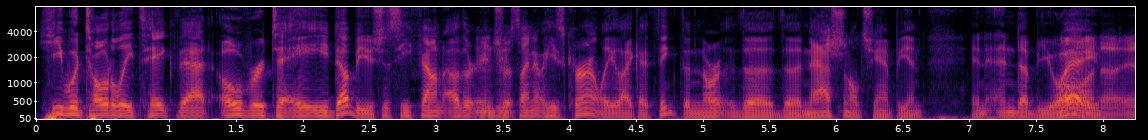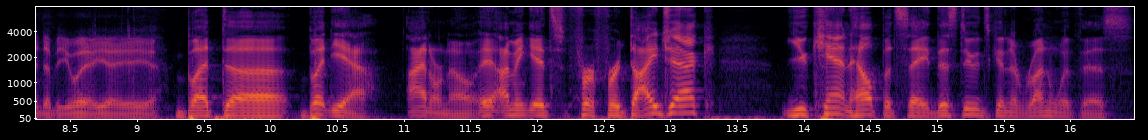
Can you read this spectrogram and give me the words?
he would totally take that over to AEW. It's just he found other Mm-hmm. interests. I know he's currently like I think the nor- the the national champion in NWA. on uh, NWA, yeah, yeah, yeah. But uh, but yeah, I don't know. I mean, it's for for Dijak, you can't help but say this dude's going to run with this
